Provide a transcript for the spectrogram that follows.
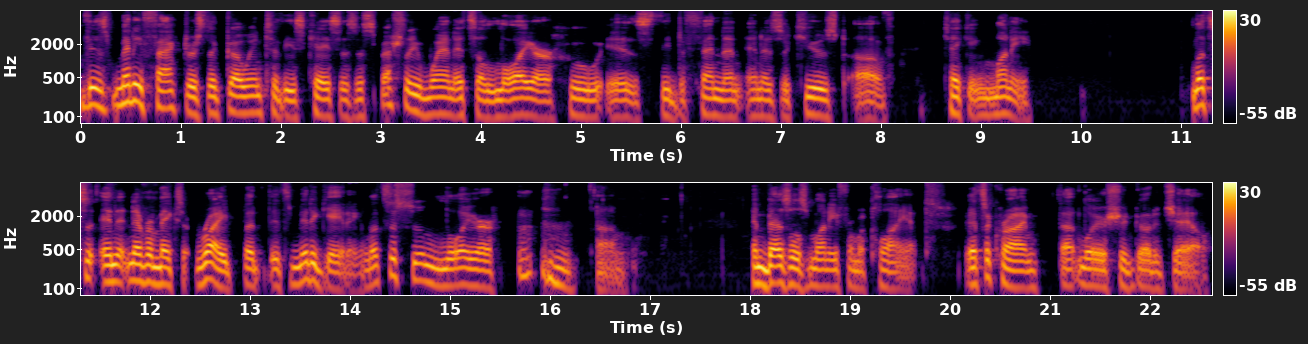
there's many factors that go into these cases, especially when it's a lawyer who is the defendant and is accused of taking money. Let's and it never makes it right, but it's mitigating. Let's assume lawyer um, embezzles money from a client. It's a crime that lawyer should go to jail.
